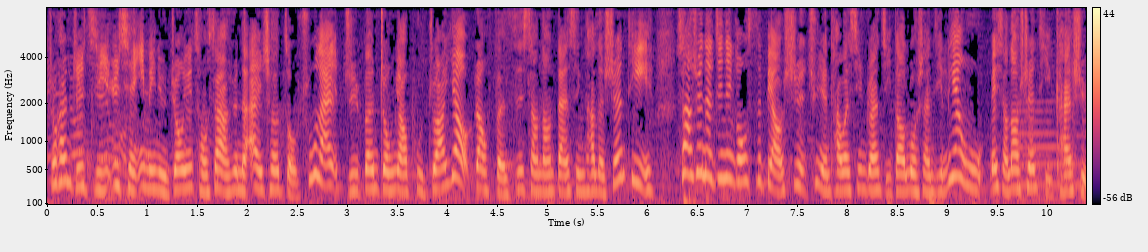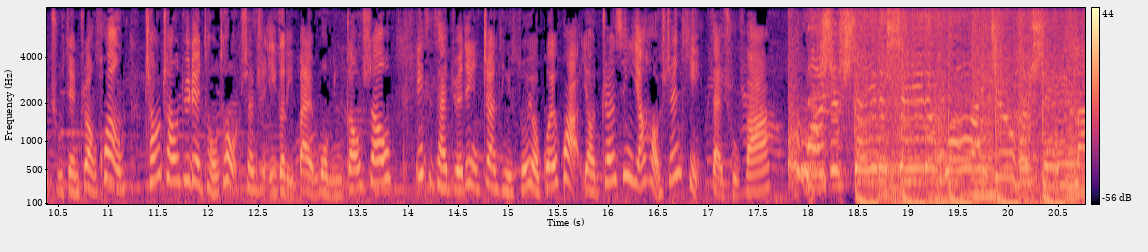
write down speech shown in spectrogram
周刊直击，日前一名女中医从萧亚轩的爱车走出来，直奔中药铺抓药，让粉丝相当担心她的身体。萧亚轩的经纪公司表示，去年她为新专辑到洛杉矶练舞，没想到身体开始出现状况，常常剧烈头痛，甚至一个礼拜莫名高烧，因此才决定暂停所有规划，要专心养好身体再出发。我是谁的谁的，我爱就好，谁来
